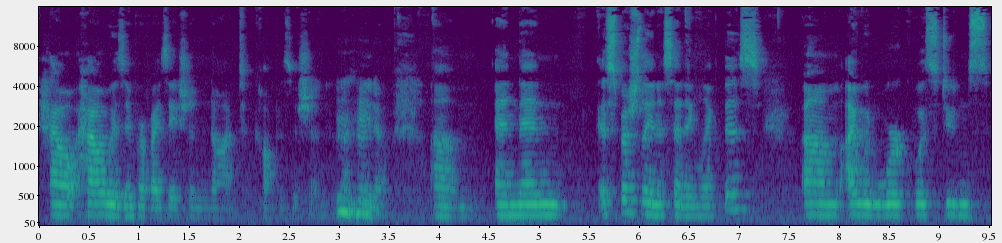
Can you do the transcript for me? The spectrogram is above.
how how is improvisation not composition, Mhm. you know, um, and then especially in a setting like this, um, I would work with students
